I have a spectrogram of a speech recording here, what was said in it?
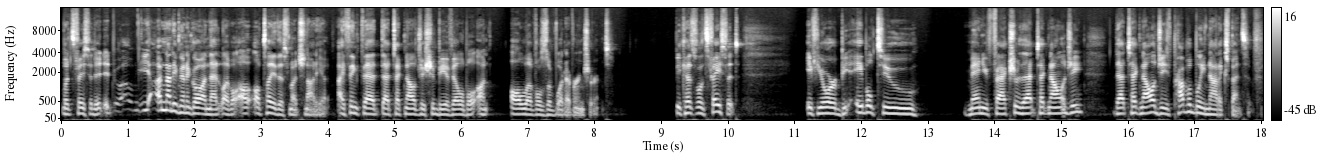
let's face it, it, it I'm not even going to go on that level. I'll, I'll, tell you this much, Nadia. I think that that technology should be available on all levels of whatever insurance. Because let's face it, if you're able to manufacture that technology, that technology is probably not expensive.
